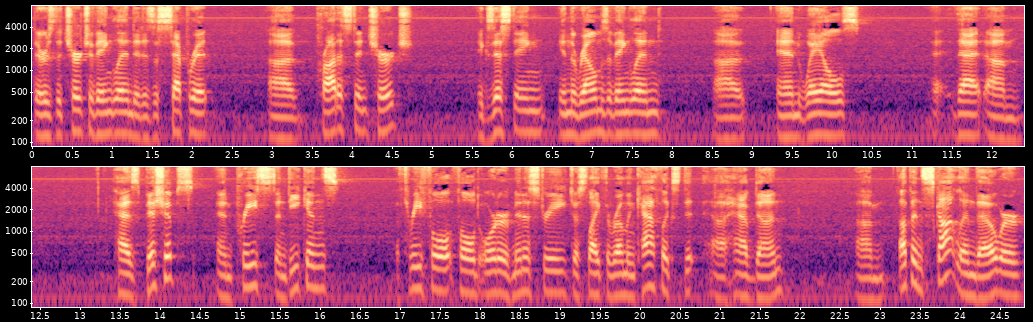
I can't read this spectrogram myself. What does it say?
There's the Church of England. It is a separate uh, Protestant church existing in the realms of England uh, and Wales uh, that um, has bishops and priests and deacons, a threefold order of ministry, just like the Roman Catholics uh, have done. Um, up in Scotland, though, where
